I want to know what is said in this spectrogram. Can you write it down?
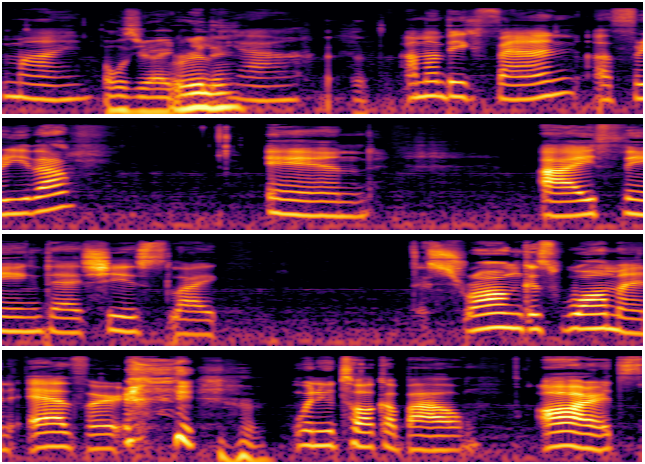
Mine. What was your idea? really. Yeah. That- that- I'm a big fan of Frida, and I think that she's like the strongest woman ever. when you talk about arts,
